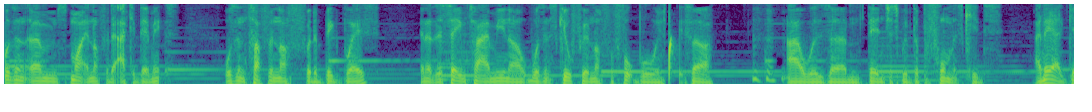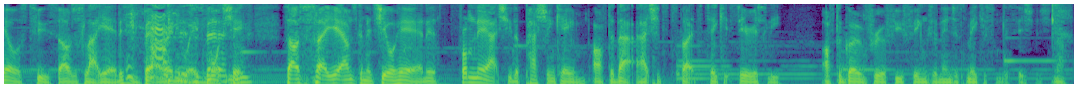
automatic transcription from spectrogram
wasn't um, smart enough for the academics, wasn't tough enough for the big boys, and at the same time, you know, wasn't skillful enough for football and shit. So I was um, then just with the performance kids. And they had girls too, so I was just like, yeah, this is better anyway. It's more chicks. So I was just like, yeah, I'm just gonna chill here. And then from there, actually, the passion came after that. I actually started to take it seriously after going through a few things and then just making some decisions, you know.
